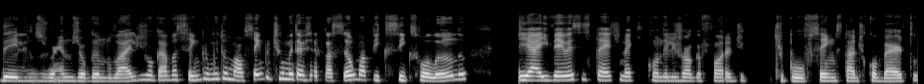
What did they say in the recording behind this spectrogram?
dele nos Rams jogando lá, ele jogava sempre muito mal. Sempre tinha uma interceptação, uma pick six rolando. E aí veio esse stat, né, que quando ele joga fora de, tipo, sem estádio coberto,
